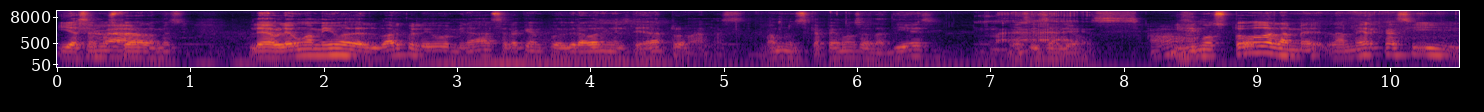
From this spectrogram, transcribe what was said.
y hacemos Claro. toda la mesa. Le hablé a un amigo del barco y le digo, mira, ¿será que me puedes grabar en el teatro? A las, vamos, escapemos a las 10. Y así salió. Hicimos toda la, la merca así,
